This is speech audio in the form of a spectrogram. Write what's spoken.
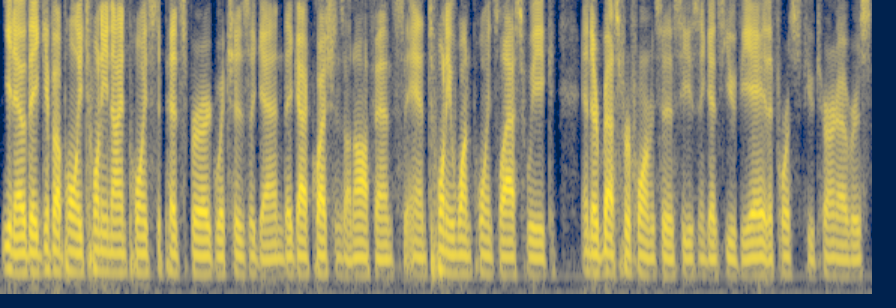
you know, they give up only 29 points to Pittsburgh, which is again they got questions on offense, and 21 points last week in their best performance of the season against UVA. They forced a few turnovers.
